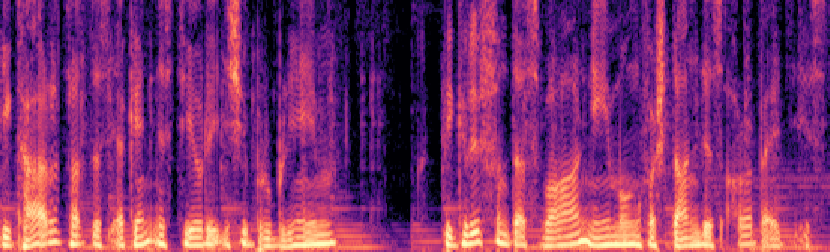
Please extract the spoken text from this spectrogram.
Descartes hat das erkenntnistheoretische Problem begriffen, dass Wahrnehmung Verstandesarbeit ist.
